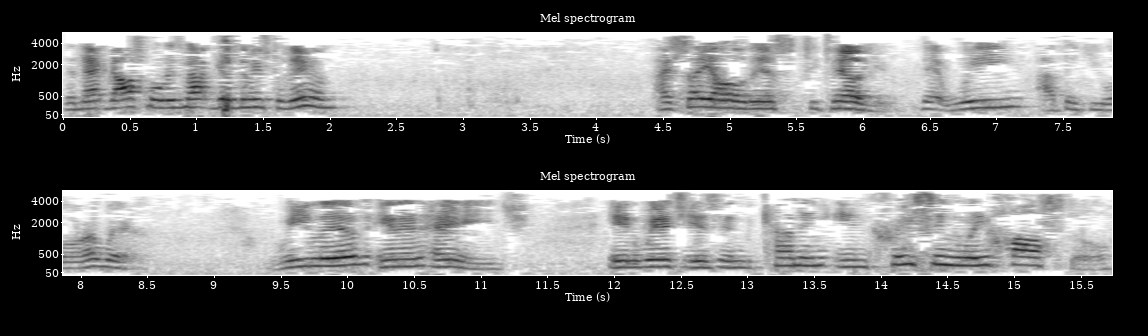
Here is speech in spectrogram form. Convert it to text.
Then that gospel is not good news to them. I say all this to tell you that we, I think you are aware, we live in an age in which is becoming increasingly hostile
